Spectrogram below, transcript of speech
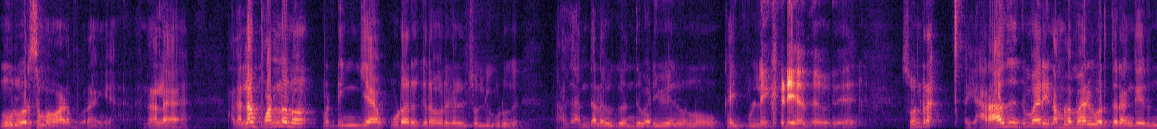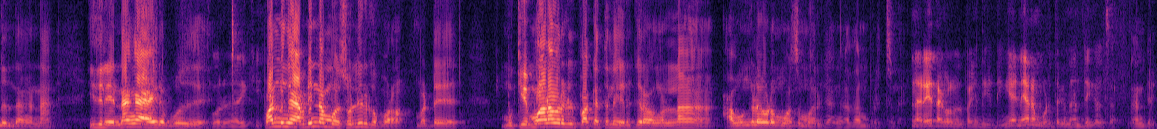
நூறு வருஷமாக வாழ போகிறாங்க அதனால் அதெல்லாம் பண்ணணும். பட் இங்கே கூட இருக்கிறவர்கள் சொல்லி கொடுங்க அது அந்த அளவுக்கு வந்து வடிவேல் ஒன்றும் கைப்புள்ளை கிடையாது அவர். சொல்கிறேன் யாராவது இது மாதிரி நம்மளை மாதிரி ஒருத்தர் அங்கே இருந்திருந்தாங்கன்னா இதில் என்னங்க ஆயிட போகுது? ஒரு அறிக்கை. பண்ணுங்க அப்படின்னு நம்ம சொல்லியிருக்க போகிறோம் பட்டு முக்கியமானவர்கள் பக்கத்தில் இருக்கிறவங்கெல்லாம் அவங்கள விட மோசமாக இருக்காங்க. அதான் பிரச்சனை. நிறைய தகவல்கள் பகிர்ந்துக்கிட்டீங்க நேரம் கொடுத்ததுக்கு நன்றிகள் சார். நன்றி.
